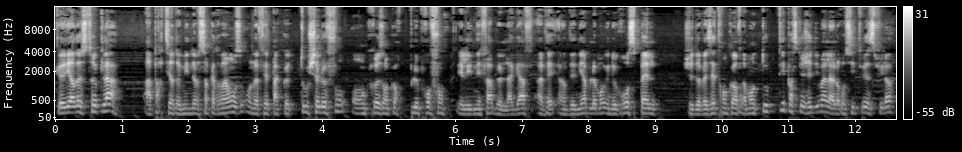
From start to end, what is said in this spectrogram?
Que dire de ce truc-là? À partir de 1991, on ne fait pas que toucher le fond, on creuse encore plus profond. Et l'ineffable Lagaf avait indéniablement une grosse pelle. Je devais être encore vraiment tout petit parce que j'ai du mal à le resituer celui-là.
